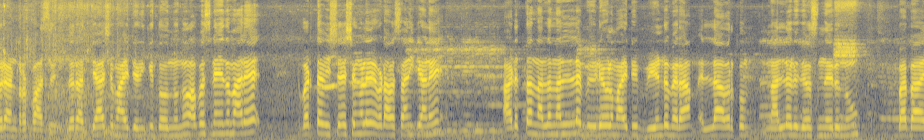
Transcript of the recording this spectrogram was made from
ഒരു അണ്ടർപാസ് ഇതൊരു അത്യാവശ്യമായിട്ട് എനിക്ക് തോന്നുന്നു. അപ്പോൾ സ്നേഹിതന്മാരെ ഇവിടുത്തെ വിശേഷങ്ങൾ ഇവിടെ അവസാനിക്കുകയാണ്. അടുത്ത നല്ല നല്ല വീഡിയോകളുമായിട്ട് വീണ്ടും വരാം. എല്ലാവർക്കും നല്ലൊരു ദിവസം നേരുന്നു. ബൈ ബൈ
